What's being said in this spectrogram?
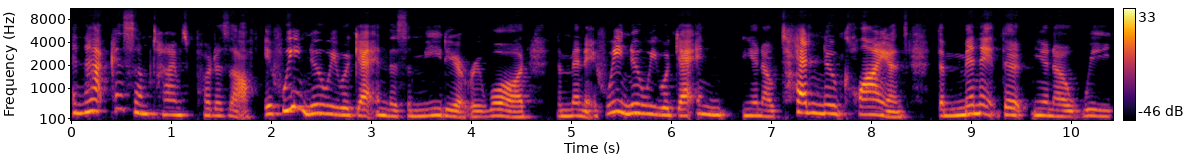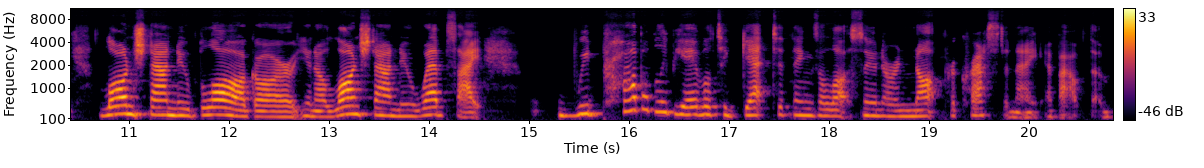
And that can sometimes put us off. If we knew we were getting this immediate reward the minute, if we knew we were getting, you know, 10 new clients the minute that, you know, we launched our new blog or, you know, launched our new website, we'd probably be able to get to things a lot sooner and not procrastinate about them.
